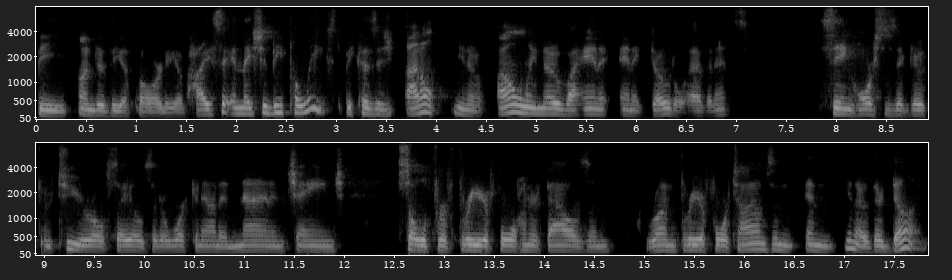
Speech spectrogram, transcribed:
be under the authority of HISA and they should be policed because I don't, you know, I only know by an- anecdotal evidence seeing horses that go through two year old sales that are working out in nine and change sold for three or 400,000 run three or four times and and you know they're done.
